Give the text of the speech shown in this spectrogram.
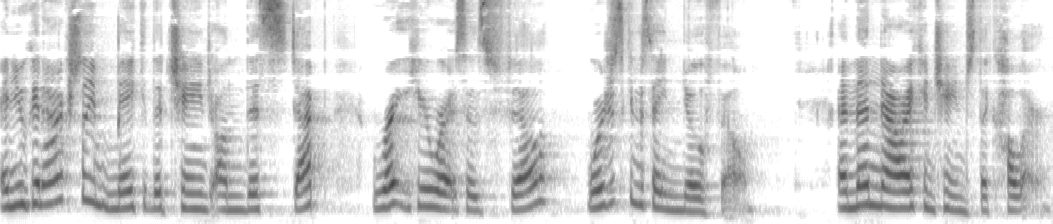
And you can actually make the change on this step right here where it says fill. We're just going to say no fill. And then now I can change the color.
